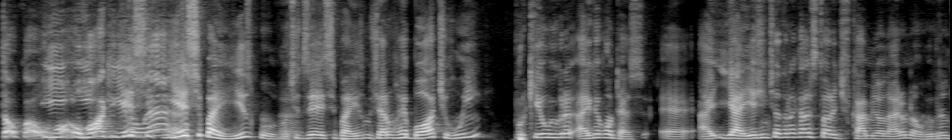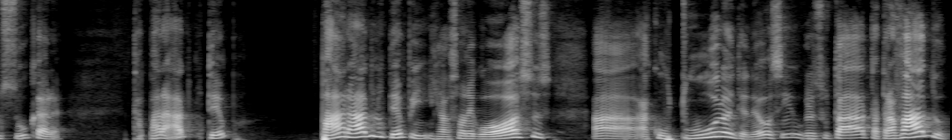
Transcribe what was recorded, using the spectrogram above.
tal qual o, E, o e- rock e que esse, não é. e esse bairrismo, vou É. te dizer, esse bairrismo gera um rebote ruim, porque o Rio Grande. Aí o que acontece? É, aí- e aí a gente entra naquela história de ficar milionário ou não. O Rio Grande do Sul, cara, tá parado no tempo. Parado no tempo em relação a negócios, a, a cultura, entendeu? Assim, o Rio Grande do Sul tá, tá travado.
